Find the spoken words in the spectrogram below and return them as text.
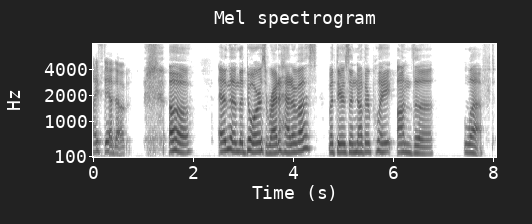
I stand up. Uh, and then the door is right ahead of us, but there's another plate on the left.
